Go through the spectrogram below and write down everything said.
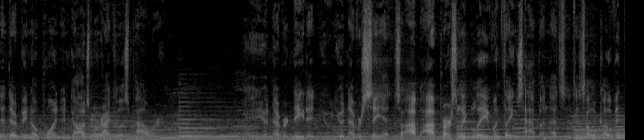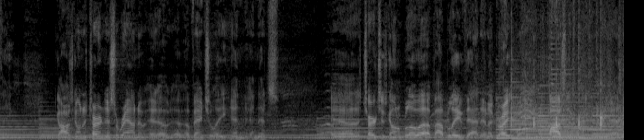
then there'd be no point in God's miraculous power. You'd never need it. You, you'd never see it. So I, I personally believe when things happen, that's this whole COVID thing. God's going to turn this around eventually, and, and it's uh, the church is going to blow up. I believe that in a great way, a positive way. And,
